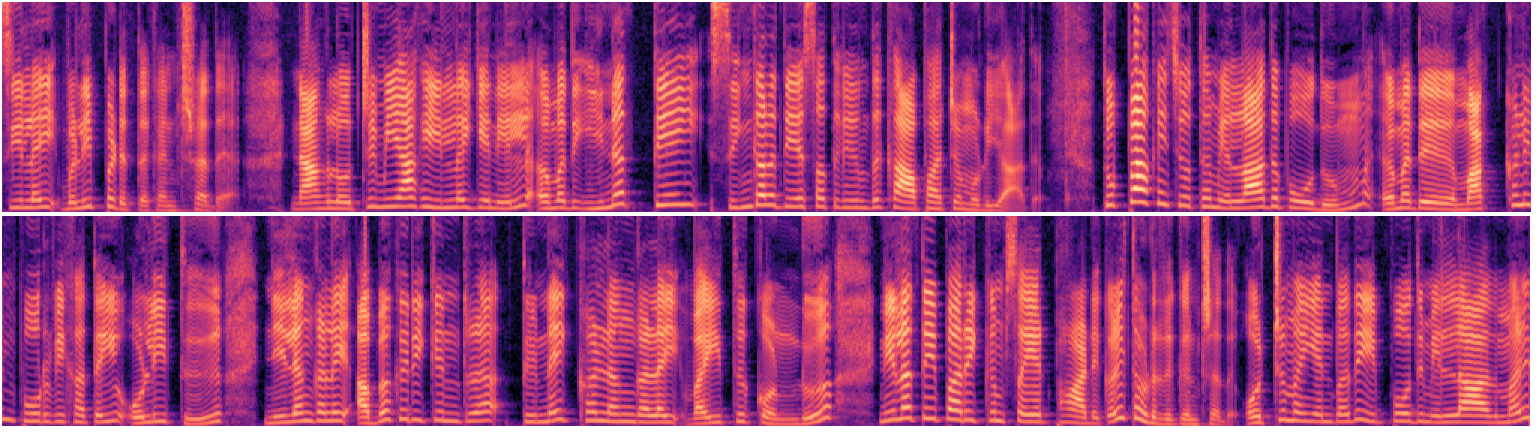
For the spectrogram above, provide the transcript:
சிலை வெளிப்படுத்துகின்றது. நாங்கள் ஒற்றுமையாக இல்லையெனில் எமது இனத்தை சிங்கள தேசத்திலிருந்து காப்பாற்ற முடியாது. துப்பாக்கி சுத்தம் இல்லாத போதும் எமது மக்களின் பூர்வீகத்தை ஒழித்து நிலங்களை அபகரிக்கின்ற திணைக்களங்களை வைத்துக்கொண்டு நிலத்தை பறிக்கும் செயற்பாடுகள் தொடர்கின்றது. ஒற்றுமை என்பது இப்போதும் இல்லாமல்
